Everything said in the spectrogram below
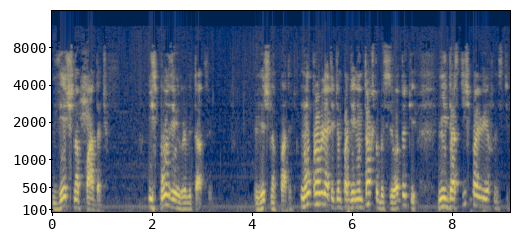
Вечно падать. Используя гравитацию. Вечно падать. Но управлять этим падением так, чтобы все-таки не достичь поверхности.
